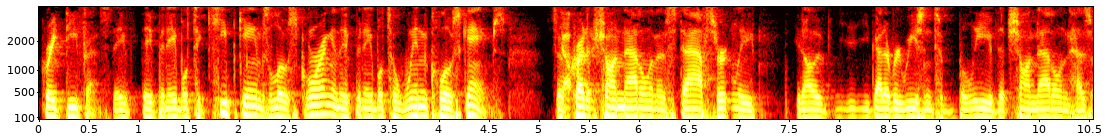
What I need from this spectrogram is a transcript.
great defense. They've they've been able to keep games low scoring and they've been able to win close games. So Yep. credit Sean Nadel and his staff. Certainly, you know you, got every reason to believe that Sean Nadel has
